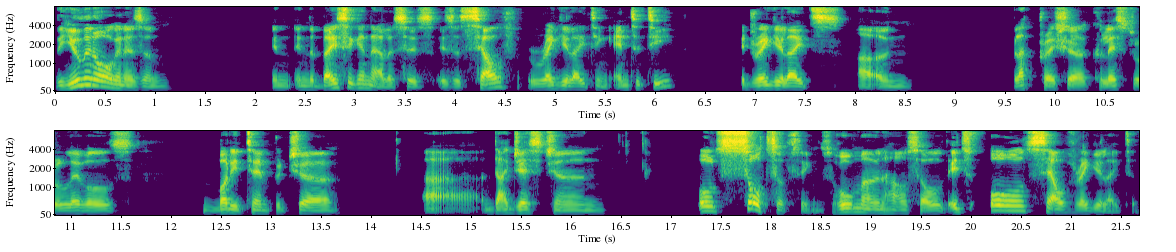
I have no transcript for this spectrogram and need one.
the human organism in, in the basic analysis is a self regulating entity. It regulates our own blood pressure, cholesterol levels, body temperature, uh, digestion, all sorts of things, hormone household. It's all self regulated.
